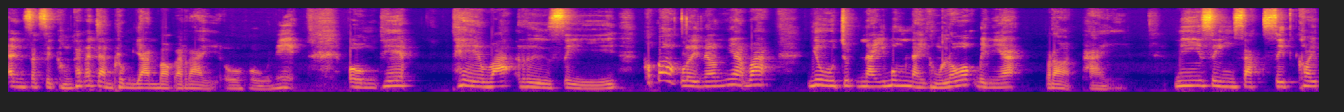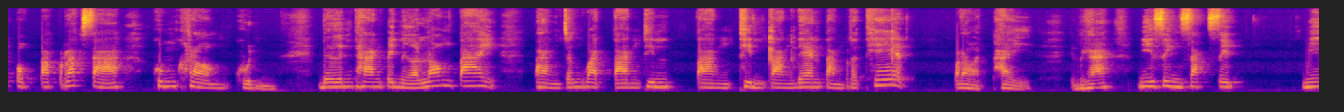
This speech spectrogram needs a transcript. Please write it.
อันศักดิ์สิทธิ์ของท่านอาจารย์พรหมยานบอกอะไร โอ้โหนี่ องค์เทพเทวะฤาษีเขาบอกเลยนะเนี่ยว่า อยู่จุดไหนมุมไหนของโลกใบเนี้ยปลอดภัย มีสิ่งศักดิ์สิทธิ์คอยปกปักรักษาคุ้มครองคุณ เดินทางไปเหนือล่องใต้ ต่างจังหวัดต่างถิ่นต่างถิ่นต่างแดนต่างประเทศ ปลอดภัยเห็นไหมคะมีสิ่งศักดิ์สิทธิ์มี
